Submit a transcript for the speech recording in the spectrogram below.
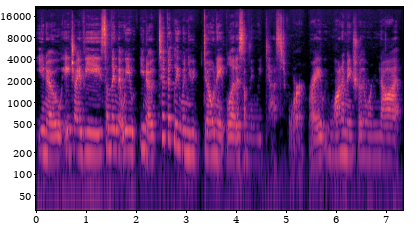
you know, HIV, something that we, you know, typically when you donate blood is something we test for, right? We want to make sure that we're not,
